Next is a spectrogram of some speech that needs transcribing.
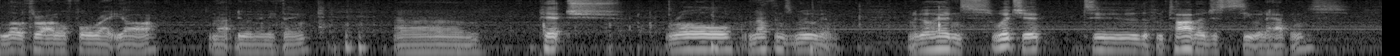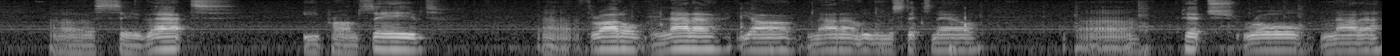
low throttle, full right yaw. Not doing anything. Um, pitch, roll, nothing's moving. I'm gonna go ahead and switch it to the Futaba just to see what happens. Uh, save that. EEPROM saved. Uh, throttle, nada, yaw, nada. Moving the sticks now. Uh, pitch, roll, nada.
